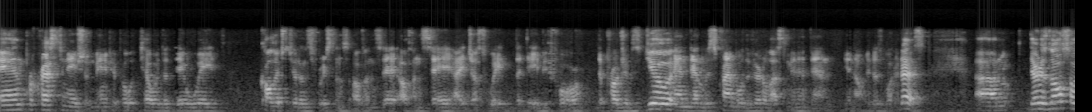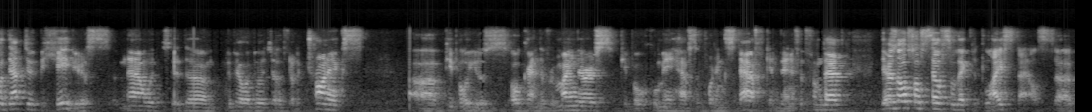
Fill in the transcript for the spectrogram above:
and procrastination. Many people would tell you that they wait college students, for instance, often say, often say, I just wait the day before the project's due, and then we scramble the very last minute, and you know, it is what it is. Um, there is also adaptive behaviors now with the availability of electronics. Uh, people use all kinds of reminders. People who may have supporting staff can benefit from that. There's also self-selected lifestyles. Uh,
